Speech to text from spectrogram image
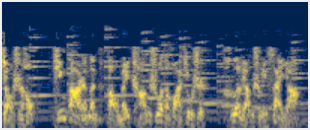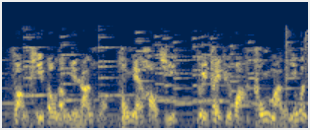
小时候听大人们倒霉常说的话就是喝凉水塞牙，放屁都能引燃火。童年好奇，对这句话充满了疑问，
